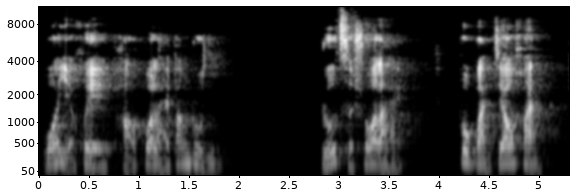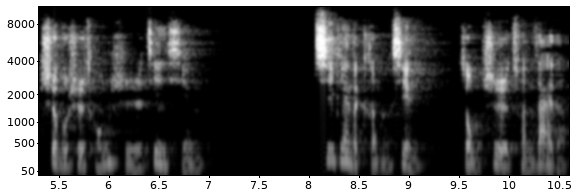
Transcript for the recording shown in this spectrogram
我也会跑过来帮助你。如此说来，不管交换是不是同时进行，欺骗的可能性总是存在的。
